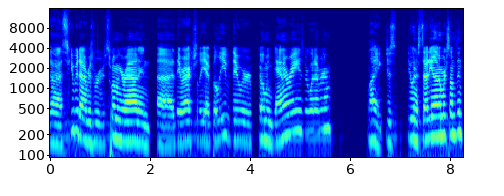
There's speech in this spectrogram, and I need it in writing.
uh, scuba divers were swimming around and uh, they were actually, I believe, they were filming manta rays or whatever, like just doing a study on them or something.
